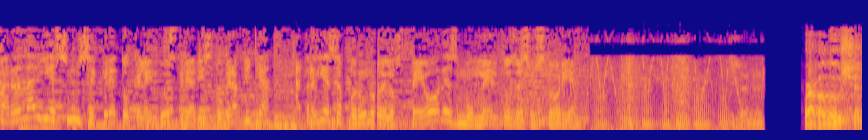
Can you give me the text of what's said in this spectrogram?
Para nadie es un secreto que la industria discográfica atraviesa por uno de los peores momentos de su historia. Revolution.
